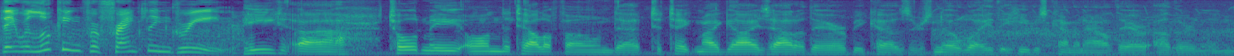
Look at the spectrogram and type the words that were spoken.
They were looking for Franklin Green. He uh, told me on the telephone that to take my guys out of there because there's no way that he was coming out of there other than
